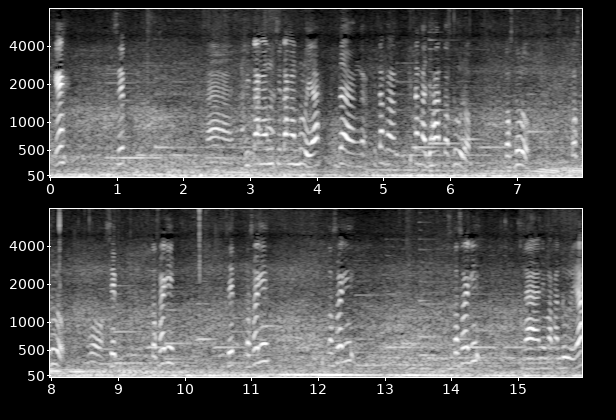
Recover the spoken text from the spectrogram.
Oke, sip. Nah, cuci tangan, cuci tangan dulu ya. Udah, nggak kita nggak kita nggak jahat dulu dong. Tos dulu, tos dulu. Wow, sip. Tos lagi, sip. Tos lagi, tos lagi, tos lagi. Nah, ini makan dulu ya.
